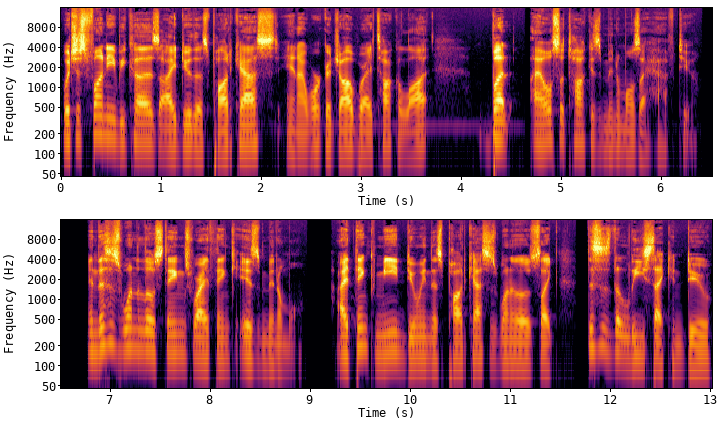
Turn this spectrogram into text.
Which is funny because I do this podcast and I work a job where I talk a lot, but I also talk as minimal as I have to. And this is one of those things where I think is minimal. I think me doing this podcast is one of those like this is the least I can do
